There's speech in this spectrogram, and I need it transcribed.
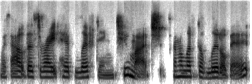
without this right hip lifting too much. It's going to lift a little bit.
